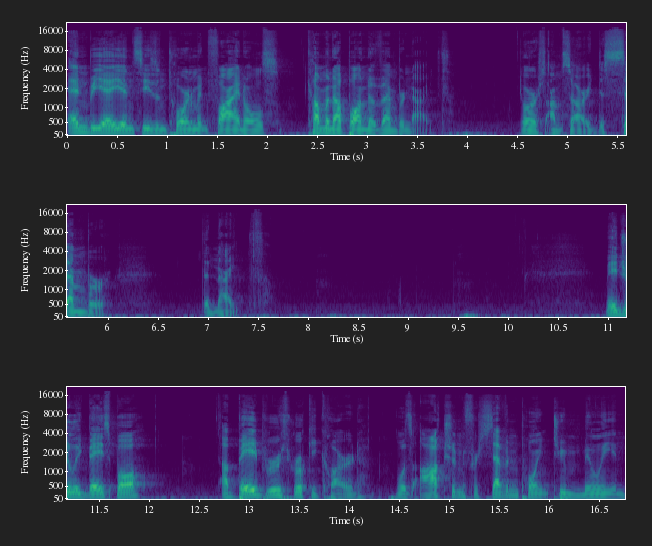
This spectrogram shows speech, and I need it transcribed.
NBA in season tournament finals coming up on November 9th. Or, I'm sorry, December the 9th. Major League Baseball, a Babe Ruth rookie card was auctioned for $7.2 million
